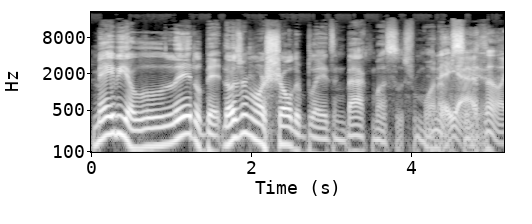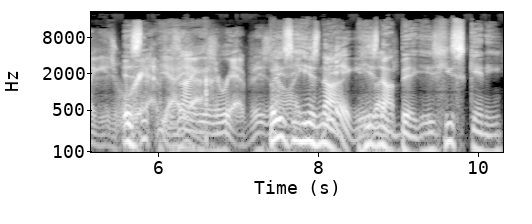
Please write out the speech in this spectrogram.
Maybe a little bit. Those are more shoulder blades and back muscles, from what I'm yeah, seeing. it's not like he's It's- ripped. yeah, it's not yeah. like he's ripped. He's but not he's like he's not big. he's, like- not big. He's he's skinny.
